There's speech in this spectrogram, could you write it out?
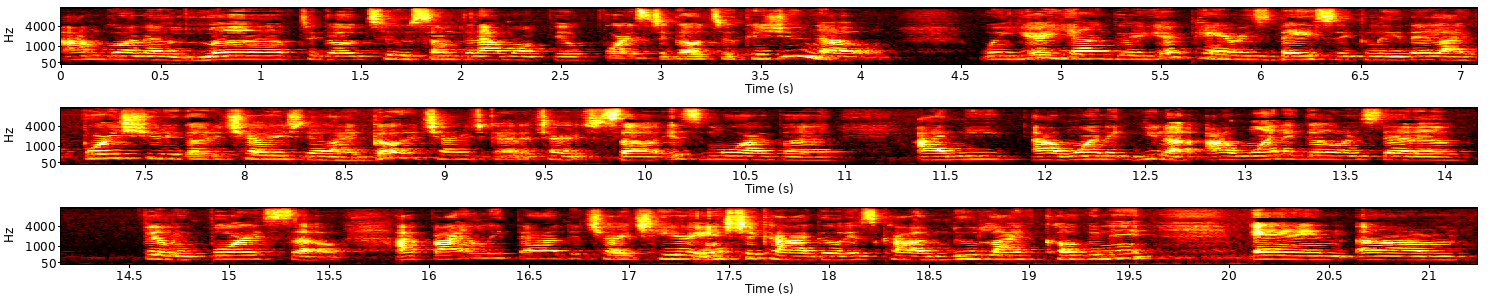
I'm going to love to go to, something I won't feel forced to go to. Because you know, when you're younger, your parents basically, they like force you to go to church. They're like, go to church, go to church. So it's more of a, I need, I want to, you know, I want to go instead of feeling forced. So I finally found a church here in Chicago. It's called New Life Covenant. And um,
